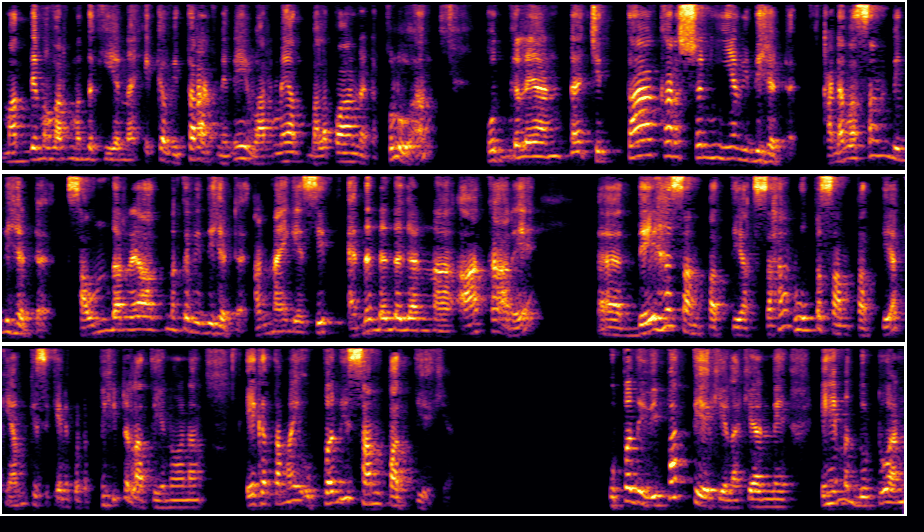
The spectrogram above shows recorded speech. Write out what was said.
මධ්‍යම වර්ණද කියන එක විතරක් නෙමෙයි වර්ණයක් බලපාන්නට පුළුවන් පුද්ගලයන්ට චිත්තාකර්ෂණීය විදිහට කඩවසම් විදිහට సౌందర్యාත්මක විදිහට අන් අයගේ සිත් ඇද බැඳ ගන්නා ආකාරයේ දේහ සම්පත්තියක් සහ රූප සම්පත්තියක් යම් කිසි කෙනෙකුට පිහිටලා තියෙනවා නම් ඒක තමයි උපදි සම්පත්තිය කියන්නේ. උපදි විපත්තිය කියලා කියන්නේ එහෙම දුටුවන්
